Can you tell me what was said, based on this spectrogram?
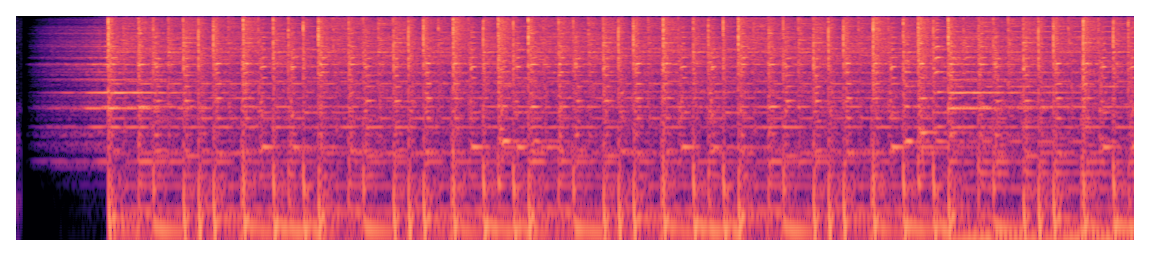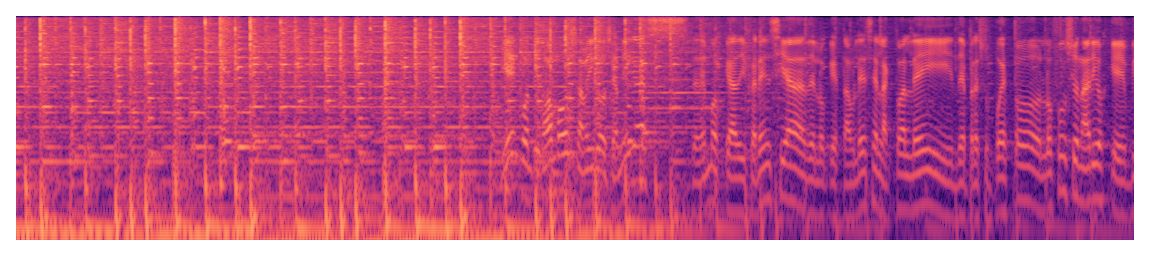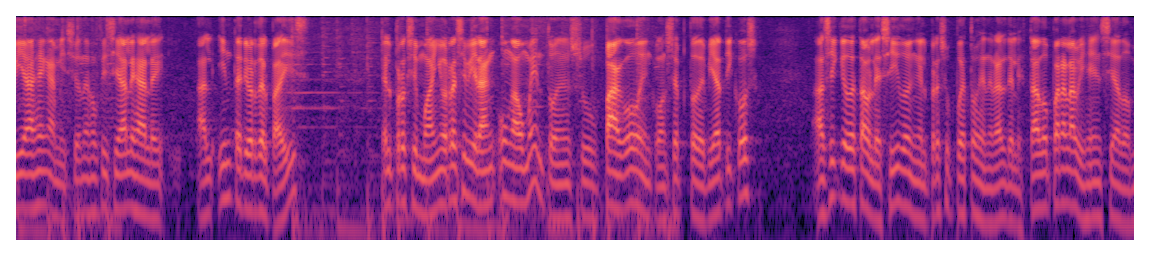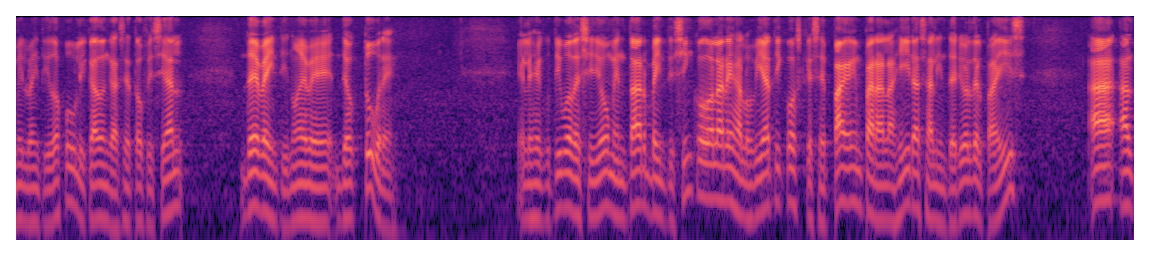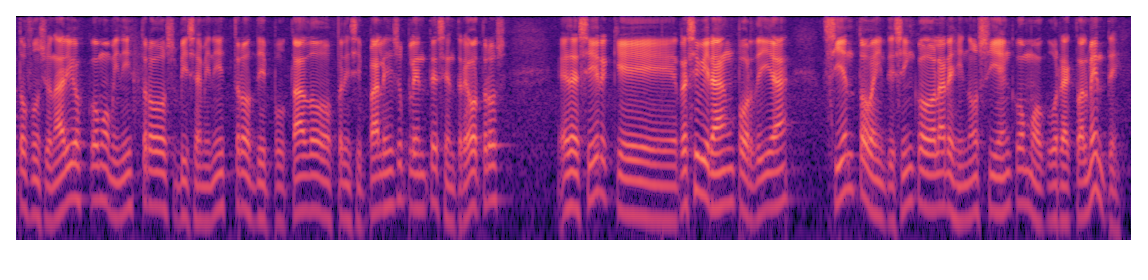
Diferencia de lo que establece la actual ley de presupuesto, los funcionarios que viajen a misiones oficiales al, al, interior del país el próximo año recibirán un aumento en su pago en concepto de viáticos. Así quedó establecido en el presupuesto general del Estado para la vigencia 2022 publicado en Gaceta Oficial de 29 de octubre el Ejecutivo decidió aumentar 25 dólares a los viáticos que se paguen para las giras al interior del país a altos funcionarios como ministros, viceministros, diputados principales y suplentes, entre otros. Es decir, que recibirán por día 125 dólares y no 100 como ocurre actualmente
